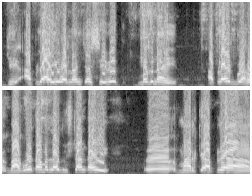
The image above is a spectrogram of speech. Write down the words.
की आपल्या आई वडिलांच्या सेवेत मग्न आहे. आपला एक भागवतामधला दृष्टांत आहे मार्के आपल्या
